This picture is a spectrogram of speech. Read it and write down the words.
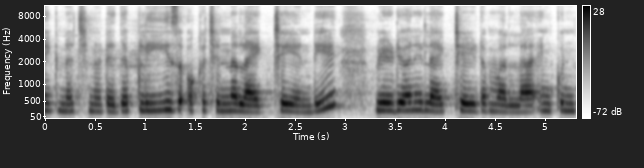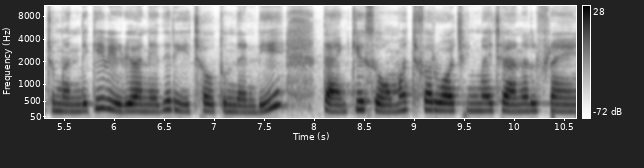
మీకు నచ్చినట్టయితే ప్లీజ్ ఒక చిన్న లైక్ చేయండి. వీడియోని లైక్ చేయడం వల్ల ఇంకొంచెం మందికి వీడియో అనేది రీచ్ అవుతుందండి. Thank you so much for watching my channel friend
